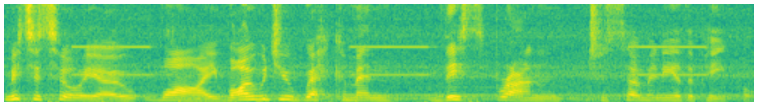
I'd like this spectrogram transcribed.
Mitutoyo, why? Why would you recommend this brand to so many other people?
